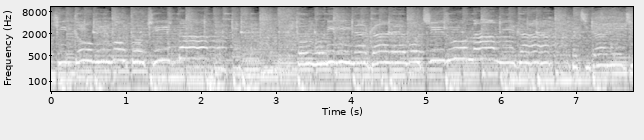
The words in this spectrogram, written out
瞳を閉じた。共に流れ落ちる涙。間違い縮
